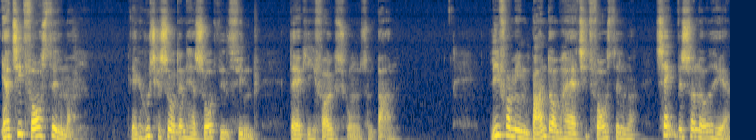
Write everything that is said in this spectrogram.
Jeg har tit forestillet mig, jeg kan huske, at jeg så den her sort-hvid film, da jeg gik i folkeskolen som barn. Lige fra min barndom har jeg tit forestillet mig, tænk hvis sådan noget her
